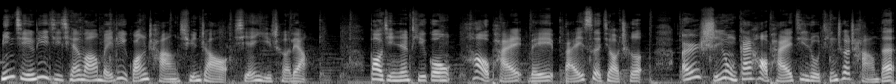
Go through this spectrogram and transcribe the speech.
民警立即前往美丽广场寻找嫌疑车辆。报警人提供号牌为白色轿车，而使用该号牌进入停车场的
